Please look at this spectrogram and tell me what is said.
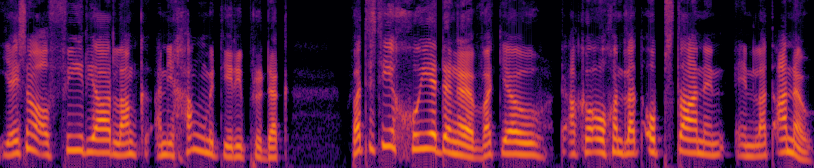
jy's nou al 4 jaar lank aan die gang met hierdie produk. Wat is die goeie dinge wat jou elke oggend laat opstaan en en laat aanhou?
